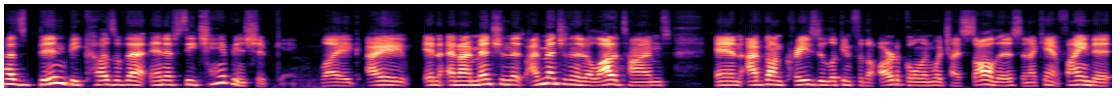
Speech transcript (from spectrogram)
has been because of that NFC championship game. Like I and and I mentioned it, I've mentioned it a lot of times, and I've gone crazy looking for the article in which I saw this, and I can't find it.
